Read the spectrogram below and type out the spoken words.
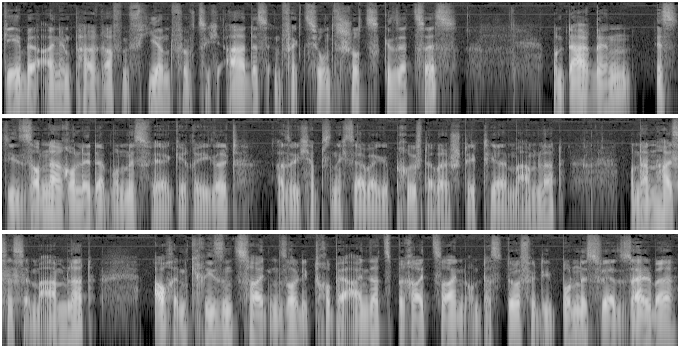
gebe einen Paragraphen 54a des Infektionsschutzgesetzes und darin ist die Sonderrolle der Bundeswehr geregelt. Also ich habe es nicht selber geprüft, aber es steht hier im Armblatt. Und dann heißt es im Armblatt, auch in Krisenzeiten soll die Truppe einsatzbereit sein und das dürfe die Bundeswehr selber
